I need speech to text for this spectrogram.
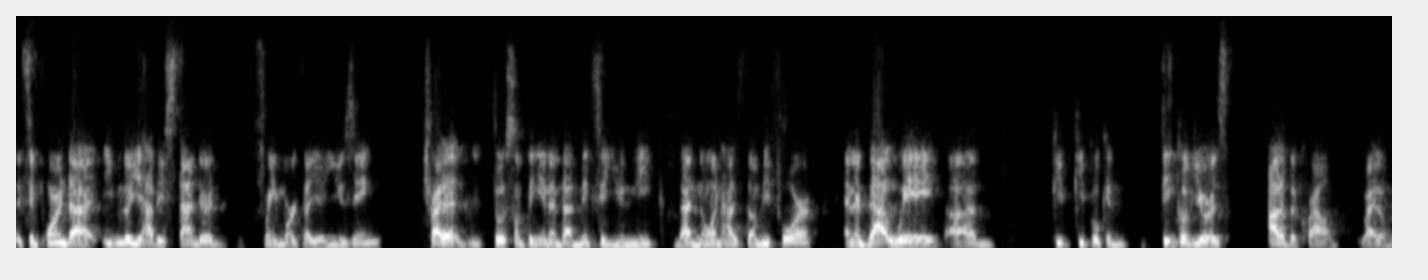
it's important that even though you have a standard framework that you're using, try to throw something in it that makes it unique that no one has done before. and then that way um, pe- people can think of yours out of the crowd, right? Of,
